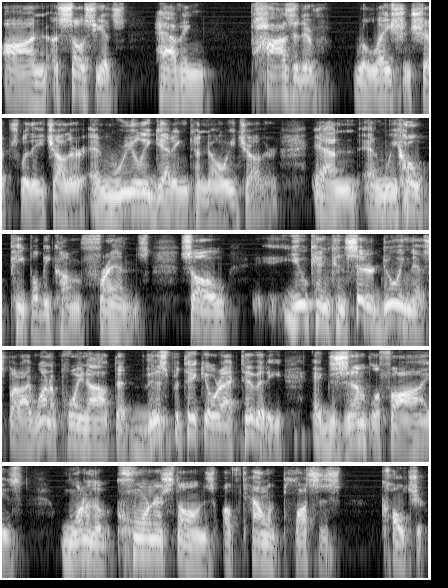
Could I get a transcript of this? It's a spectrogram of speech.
on associates having positive relationships with each other and really getting to know each other. And and we hope people become friends. So you can consider doing this but i want to point out that this particular activity exemplifies one of the cornerstones of talent plus's culture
